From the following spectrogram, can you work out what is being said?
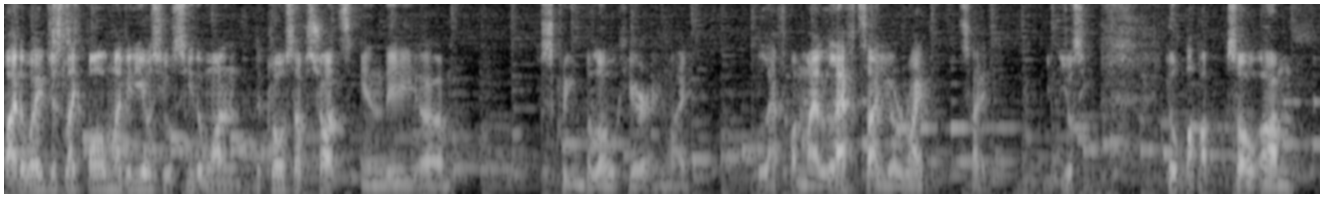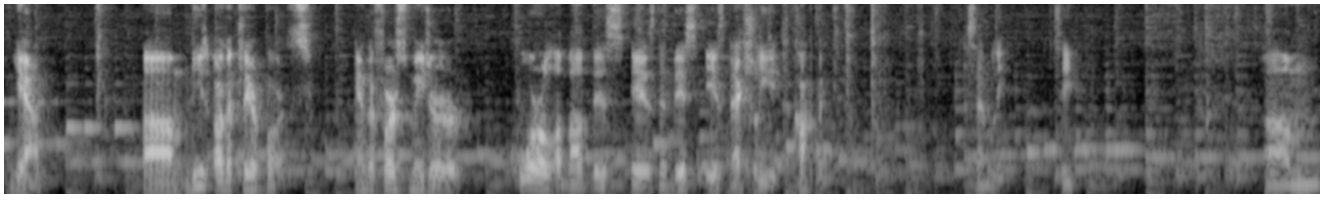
by the way, just like all my videos, you'll see the one, the close-up shots in the um, screen below here in my left, on my left side, your right side. You'll see. It'll pop up. So um, yeah. Um, these are the clear parts. And the first major quarrel about this is that this is actually a cockpit assembly see um,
